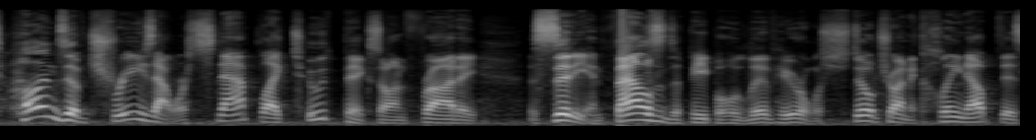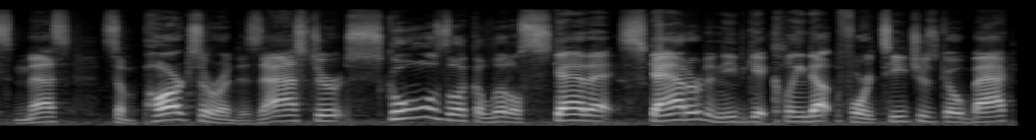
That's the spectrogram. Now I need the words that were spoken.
Tons of trees that were snapped like toothpicks on Friday. The city and thousands of people who live here are still trying to clean up this mess. Some parks are a disaster. Schools look a little scattered and need to get cleaned up before teachers go back.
